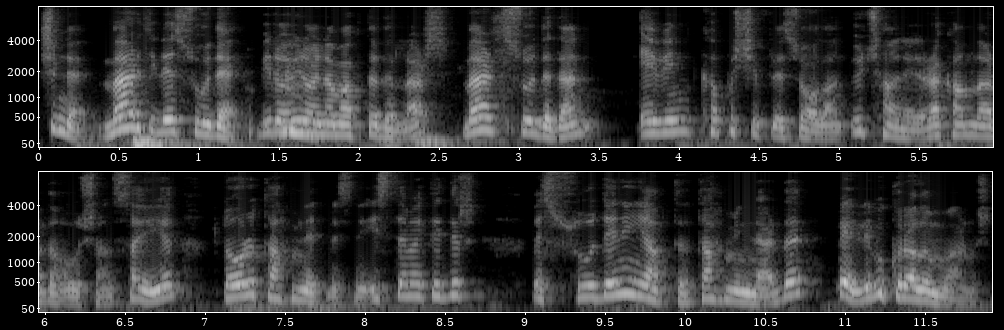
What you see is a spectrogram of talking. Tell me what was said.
Şimdi Mert ile Sude bir oyun oynamaktadırlar. Mert Sude'den evin kapı şifresi olan 3 haneli rakamlardan oluşan sayıyı doğru tahmin etmesini istemektedir. Ve Sude'nin yaptığı tahminlerde belli bir kuralım varmış.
